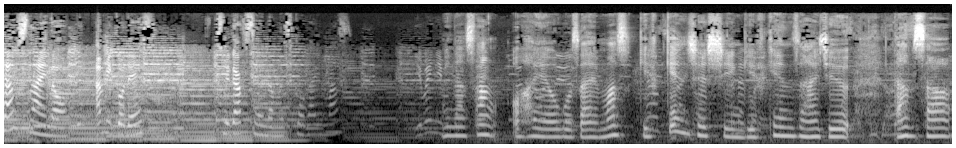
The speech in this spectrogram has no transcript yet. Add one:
チャンス内のアミコです中学生の息子がいます皆さんおはようございます岐阜県出身岐阜県在住ダンサー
